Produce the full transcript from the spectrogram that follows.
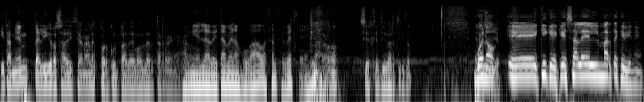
y también peligros adicionales por culpa de volverte regalo. A mí en la beta me la han jugado bastantes veces. ¿eh? Claro, si es que es divertido. Bueno, eh, Quique, ¿qué sale el martes que viene?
